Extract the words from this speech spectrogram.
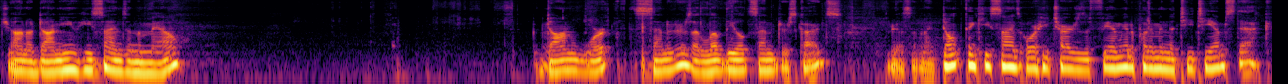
John O'Donoghue, he signs in the mail. Don Wert of the Senators. I love the old Senators cards. 307. I don't think he signs or he charges a fee. I'm going to put him in the TTM stack.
